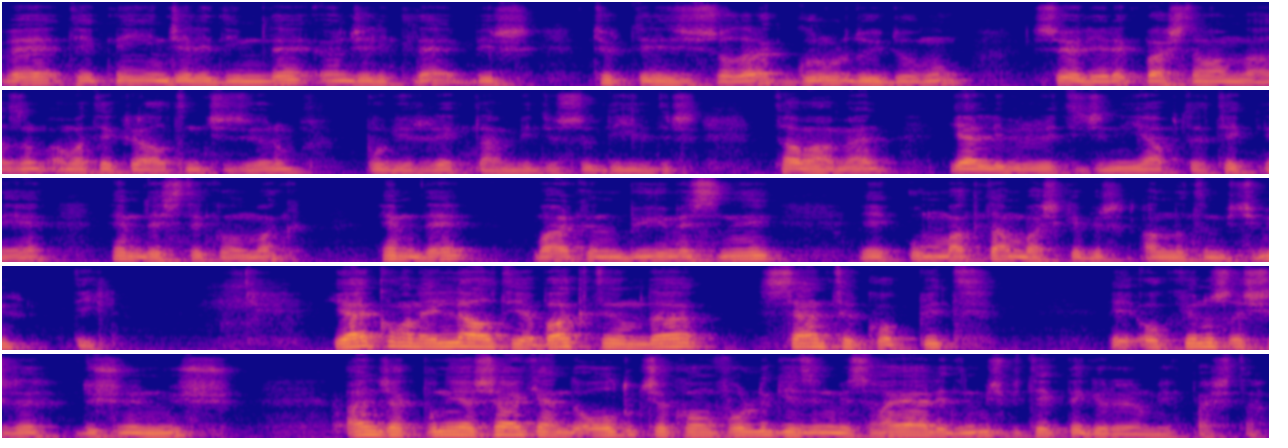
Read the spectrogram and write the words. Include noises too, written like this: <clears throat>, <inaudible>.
Ve tekneyi incelediğimde öncelikle bir Türk denizcisi olarak gurur duyduğumu söyleyerek başlamam lazım. Ama tekrar altını çiziyorum. Bu bir reklam videosu değildir. Tamamen yerli bir üreticinin yaptığı tekneye hem destek olmak hem de markanın büyümesini e, ummaktan başka bir anlatım biçimi değil. Yelkovan 56'ya baktığımda center cockpit e, okyanus aşırı düşünülmüş. Ancak bunu yaşarken de oldukça konforlu gezilmesi hayal edilmiş bir tekne görüyorum ilk başta.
